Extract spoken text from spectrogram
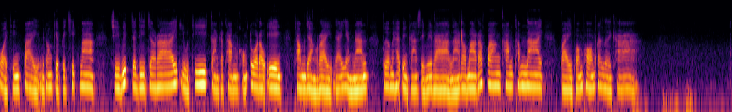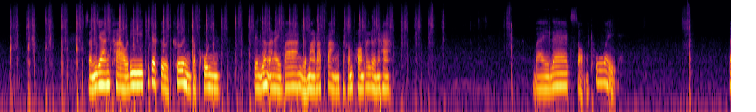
ปล่อยทิ้งไป ไม่ต้องเก็บไปคิดมาก ชีวิตจะดีจะร้ายอยู่ที่การกระทำของตัวเราเองทำอย่างไรได้อย่างนั้น เพื่อไม่ให้เป็นการเสียเวลานะเรามารับฟังคำทำนายไปพร้อม ๆ กันเลยค่ะสัญญาณข่าวดีที่จะเกิดขึ้นกับคุณเป็นเรื่องอะไรบ้าง เดี๋ยวมารับฟังไปพร้อม ๆ กันเลยนะคะ ใบแรกสองถ้วยแป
